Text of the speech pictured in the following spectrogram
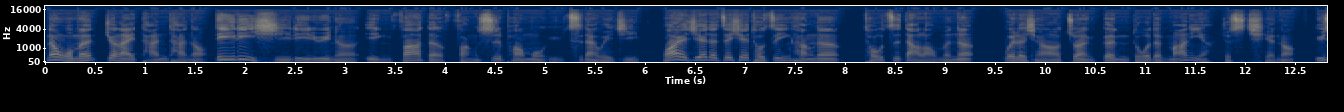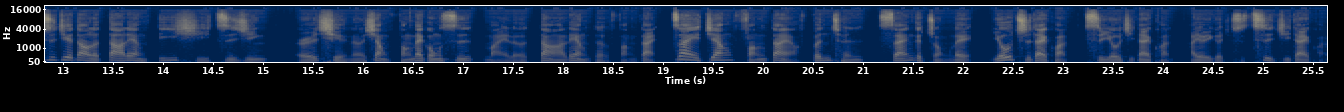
那我们就来谈谈哦，低利息利率呢引发的房市泡沫与次贷危机。华尔街的这些投资银行呢，投资大佬们呢，为了想要赚更多的 money 啊，就是钱哦，于是借到了大量低息资金。而且呢，向房贷公司买了大量的房贷，再将房贷啊分成三个种类：优质贷款、次优级贷款，还有一个就是次级贷款，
